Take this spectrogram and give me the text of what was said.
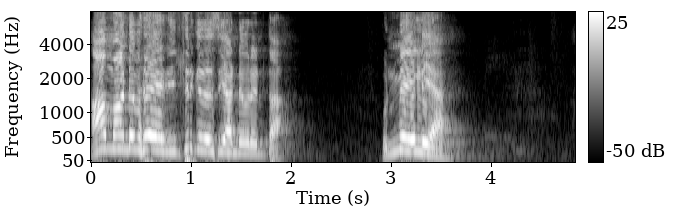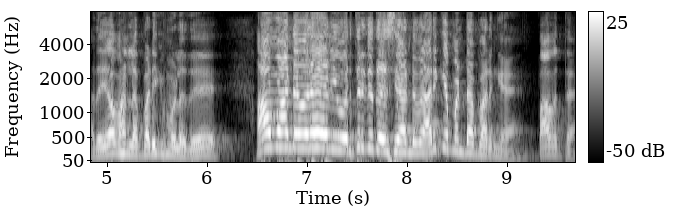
ஆமாண்டவரே நீ திருக்கதரிசி ஆண்டவரேன்ட்டா. உண்மையே இல்லையா? அதை யோகனில் படிக்கும் பொழுது ஆமாண்டவரே நீ ஒரு திருக்கதரிசி ஆண்டவர் அறிக்கை பண்ணிட்டா பாருங்க பாவத்தை.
